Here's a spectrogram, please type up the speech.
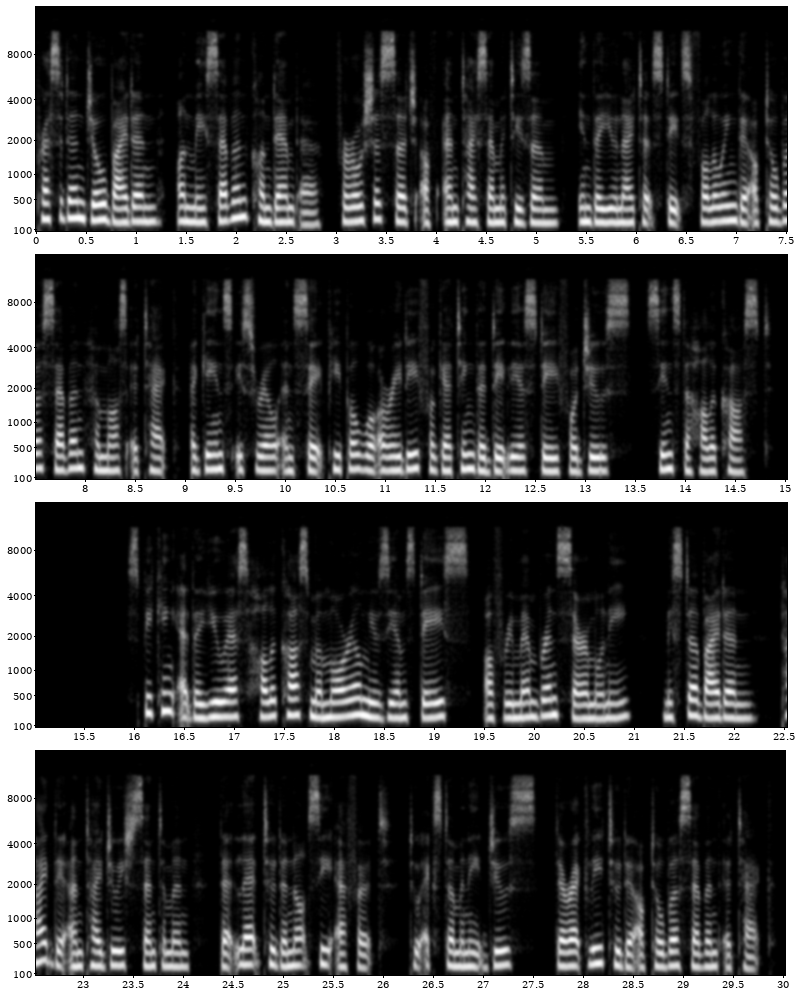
President Joe Biden on May 7 condemned a ferocious surge of anti Semitism in the United States following the October 7 Hamas attack against Israel and said people were already forgetting the deadliest day for Jews since the Holocaust. Speaking at the U.S. Holocaust Memorial Museum's Days of Remembrance ceremony, Mr. Biden tied the anti Jewish sentiment that led to the Nazi effort to exterminate Jews directly to the October 7 attack.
